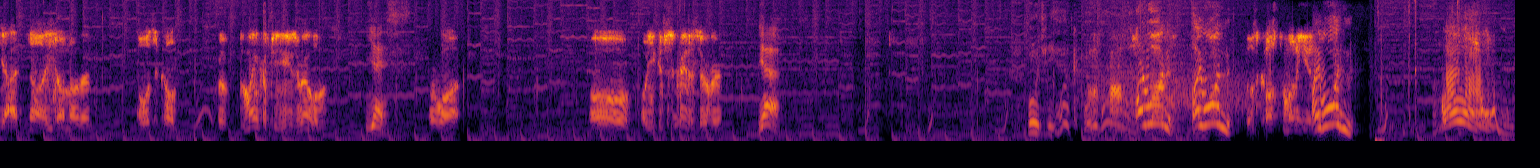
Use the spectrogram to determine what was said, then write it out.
Yeah, no, you don't know that. Oh, what's it called? Minecraft, do you use realms Yes. or what? Oh, oh, you could just create a server. Yeah. Oh Christ. I won! I won! Those cost money. I won! Oh,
